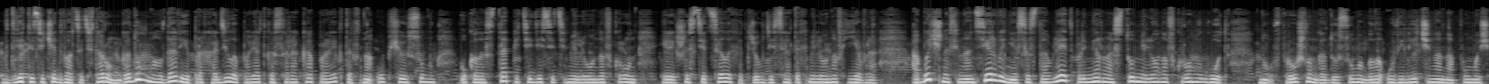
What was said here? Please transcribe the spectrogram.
в 2022 году в Молдавии проходило порядка 40 проектов на общую сумму около 150 миллионов крон или 6,3 миллионов евро. Обычно финансирование составляет примерно 100 миллионов крон в год, но в прошлом году сумма была увеличена на помощь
